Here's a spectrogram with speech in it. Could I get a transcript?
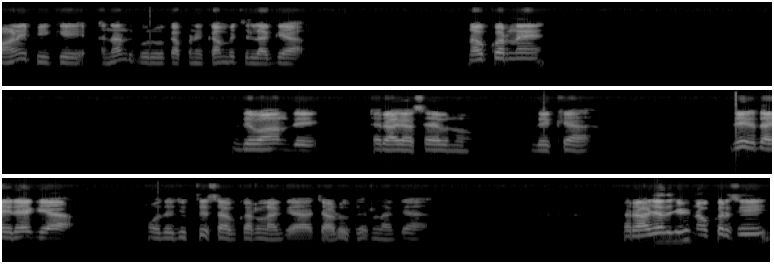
ਪਾਣੀ ਪੀ ਕੇ ਆਨੰਦਪੂਰਵਕ ਆਪਣੇ ਕੰਮ ਵਿੱਚ ਲੱਗ ਗਿਆ ਨੌਕਰ ਨੇ ਦੀਵਾਨ ਦੇ ਰਾਜਾ ਸਾਹਿਬ ਨੂੰ ਦੇਖਿਆ, ਦੇਖਦਾ ਹੀ ਰਹਿ ਗਿਆ, ਉਹਦੇ ਜੁੱਤੇ ਸਾਫ਼ ਕਰਨ ਲੱਗ ਗਿਆ, ਝਾੜੂ ਫੇਰਨ ਲੱਗ ਗਿਆ। ਰਾਜਾ ਦੇ ਜਿਹੜੇ ਨੌਕਰ ਸੀ,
